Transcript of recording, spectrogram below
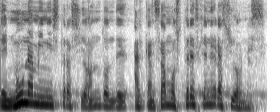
en una administración donde alcanzamos tres generaciones.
